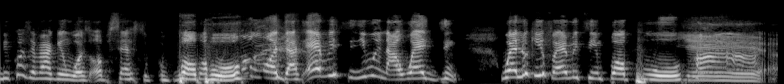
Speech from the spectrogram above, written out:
because Abraham was obsessed with Purple. so much that everything, even our wedding, we're looking for everything purple. Ah. yeah,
